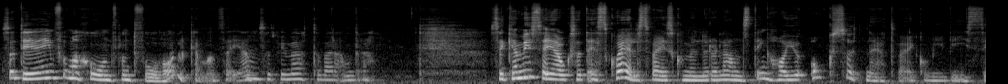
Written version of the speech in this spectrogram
så det är information från två håll kan man säga. Så att vi möter varandra. Sen kan vi säga också att SKL, Sveriges kommuner och landsting, har ju också ett nätverk om IBIC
